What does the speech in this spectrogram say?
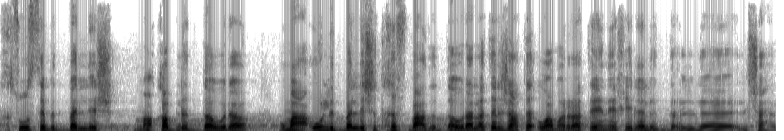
خصوصي بتبلش ما قبل الدورة ومعقول تبلش تخف بعد الدورة لترجع تقوى مرة ثانية خلال الشهر.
